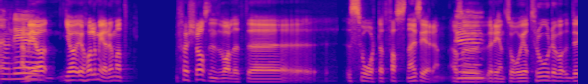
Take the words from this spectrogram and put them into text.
Nej, men det... Ja, men jag, jag, jag håller med dig om att första avsnittet var lite eh, svårt att fastna i serien. Alltså Mm. rent så. Och jag tror det var, det,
